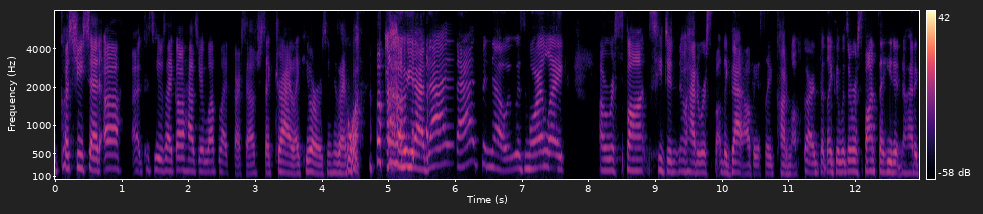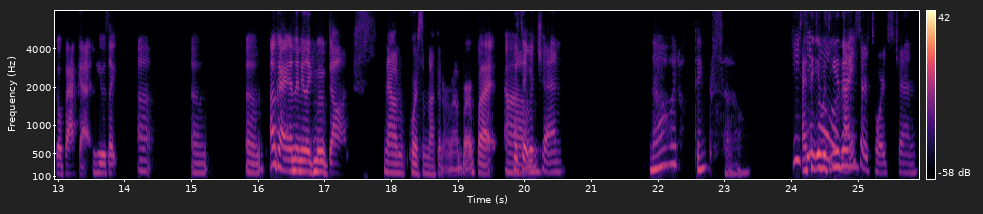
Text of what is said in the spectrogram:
Because she said, oh, because he was like, oh, how's your love life, Garcelle? She's like, dry like yours. And he's like, what? oh yeah, that that. But no, it was more like a response he didn't know how to respond. Like that obviously caught him off guard. But like there was a response that he didn't know how to go back at, and he was like, uh, um, um, okay, and then he like moved on. Now, and of course, I'm not going to remember. But um, Was it with Jen? No, I don't think so. He I seems think it a was little either- nicer towards Jen.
